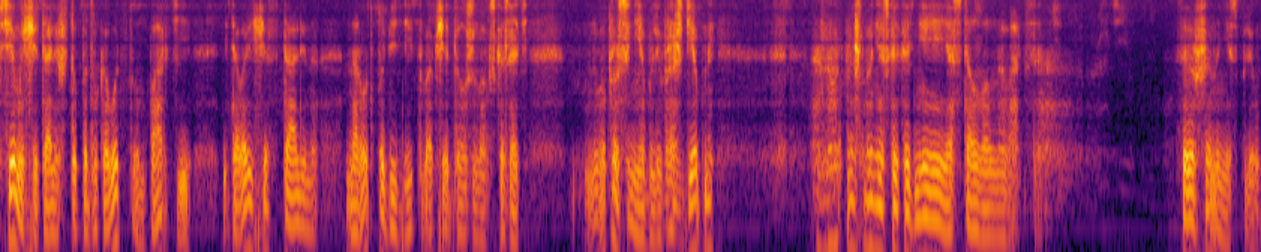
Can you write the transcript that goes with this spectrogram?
Все мы считали, что под руководством партии и товарища Сталина народ победит. Вообще, должен вам сказать, вопросы не были враждебны. Но прошло несколько дней, и я стал волноваться совершенно не сплю.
